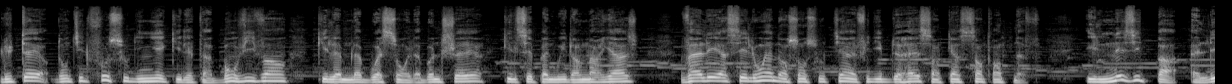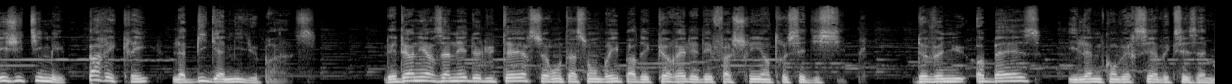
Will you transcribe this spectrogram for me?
Luther, dont il faut souligner qu'il est un bon vivant, qu'il aime la boisson et la bonne chair, qu'il s'épanouit dans le mariage, va aller assez loin dans son soutien à Philippe de Hesse en 1539. Il n'hésite pas à légitimer par écrit la bigamie du prince. Les dernières années de Luther seront assombries par des querelles et des fâcheries entre ses disciples. Devenu obèse, il aime converser avec ses amis.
